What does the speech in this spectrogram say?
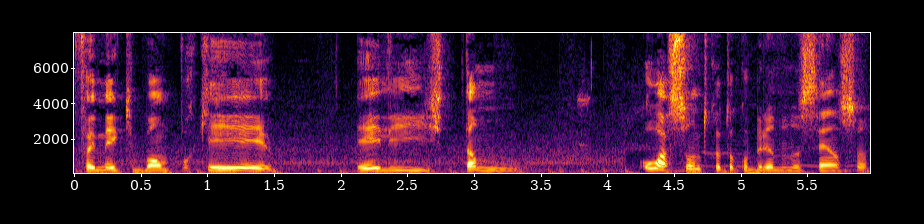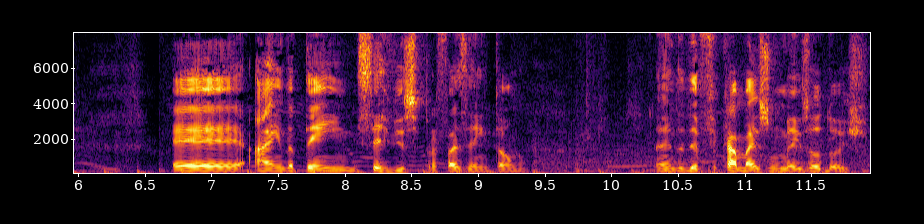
foi meio que bom, porque eles estão. O assunto que eu tô cobrindo no censo é, ainda tem serviço para fazer, então ainda deve ficar mais um mês ou dois.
